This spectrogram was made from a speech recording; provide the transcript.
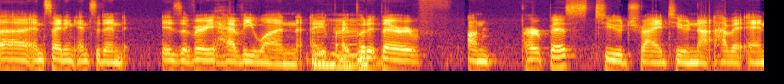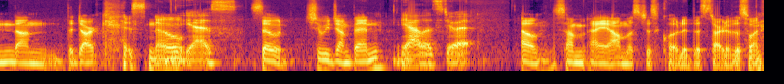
uh, inciting incident is a very heavy one. Mm-hmm. I, I put it there on purpose to try to not have it end on the darkest note. Yes. So should we jump in? Yeah, let's do it. Oh, so I almost just quoted the start of this one.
